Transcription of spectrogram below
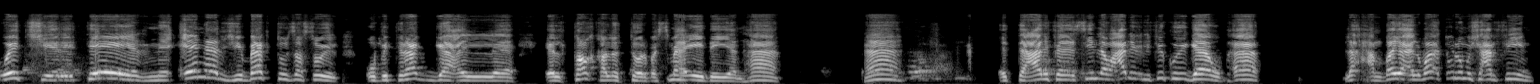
which return energy back to the soil. وبترجع ال- الطاقة للتربة. اسمها إيه دي ها؟ ها؟ انت عارف يا ياسين لو عارف اللي فيكم يجاوب ها؟ لا هنضيع الوقت قولوا مش عارفين.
